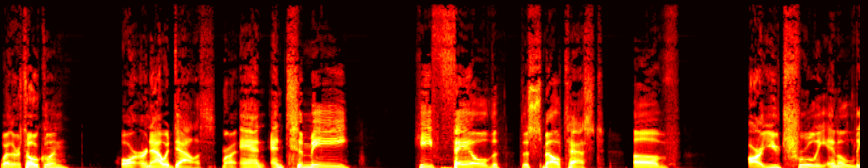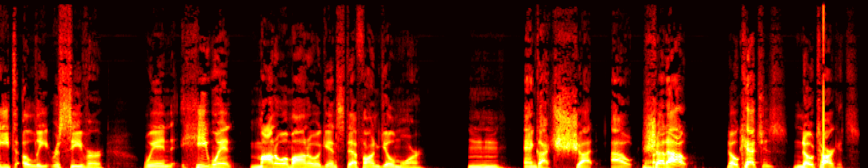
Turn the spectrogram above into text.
whether it's Oakland or, or now with Dallas. Right. And and to me, he failed the smell test of are you truly an elite, elite receiver when he went mano a mano against Stephon Gilmore Mm-hmm. and got shut out. Shut out. No catches, no targets.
